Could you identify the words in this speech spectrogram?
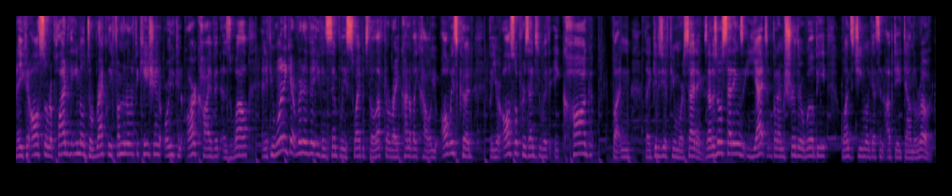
Now you can also reply to the email directly from the notification or you can archive it as well. And if you want to get rid of it, you can simply swipe it to the left or right, kind of like how you always could, but you're also presented with a cog button that gives you a few more settings. Now there's no settings yet, but I'm sure there will be once Gmail gets an update down the road.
